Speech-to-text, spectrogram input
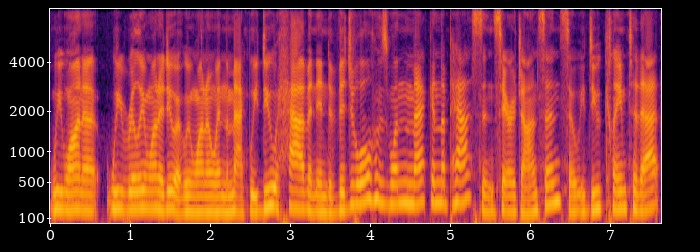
we want to, we really want to do it. We want to win the MAC. We do have an individual who's won the MAC in the past, and Sarah Johnson. So we do claim to that.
